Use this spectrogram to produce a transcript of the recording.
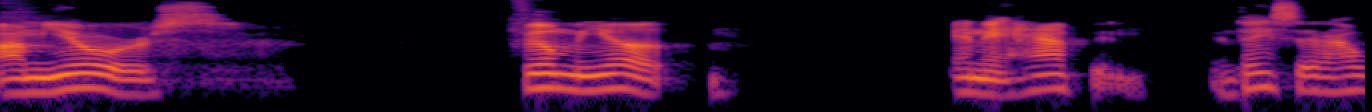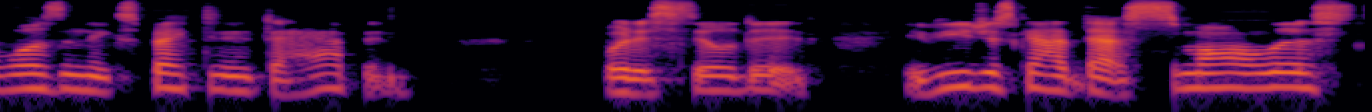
I'm yours. Fill me up and it happened. And they said, I wasn't expecting it to happen, but it still did. If you just got that smallest,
